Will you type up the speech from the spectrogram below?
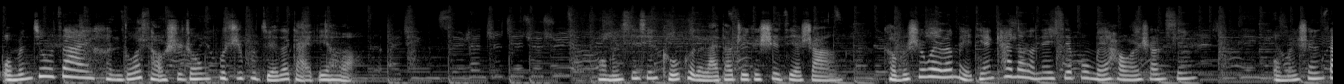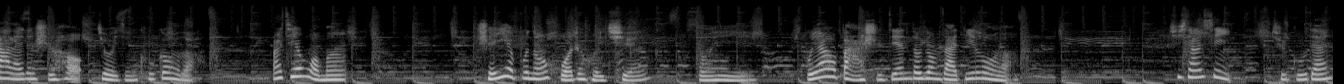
我们就在很多小事中不知不觉的改变了。我们辛辛苦苦的来到这个世界上，可不是为了每天看到的那些不美好而伤心。我们生下来的时候就已经哭够了，而且我们谁也不能活着回去。所以，不要把时间都用在低落了。去相信，去孤单，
